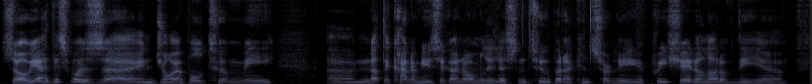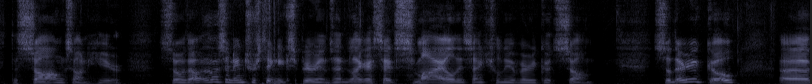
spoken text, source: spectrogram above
So yeah, this was uh, enjoyable to me. Uh, not the kind of music I normally listen to, but I can certainly appreciate a lot of the uh, the songs on here. So that, that, was an interesting experience. And like I said, Smile is actually a very good song. So there you go. Uh,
